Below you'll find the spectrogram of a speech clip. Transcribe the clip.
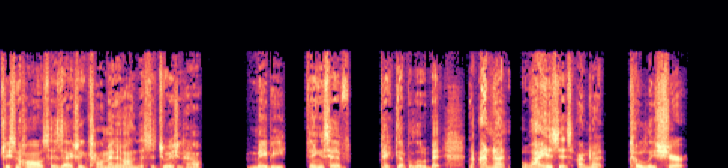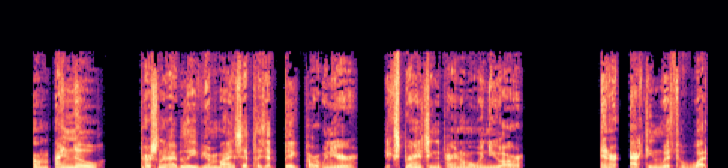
Jason Hawes has actually commented on the situation, how maybe things have picked up a little bit. Now, I'm not, why is this? I'm not totally sure. Um, I know personally, I believe your mindset plays a big part when you're experiencing the paranormal, when you are interacting with what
